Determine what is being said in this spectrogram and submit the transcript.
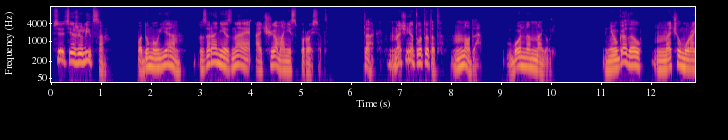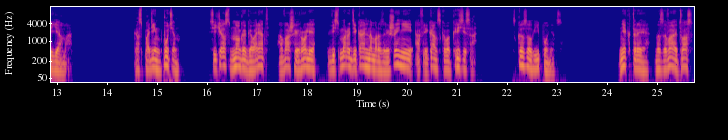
Все те же лица, подумал я, заранее зная, о чем они спросят. Так, начнет вот этот Нода, больно наглый. Не угадал, начал Мураяма. Господин Путин, сейчас много говорят о вашей роли весьма радикальном разрешении африканского кризиса, сказал японец. Некоторые называют вас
